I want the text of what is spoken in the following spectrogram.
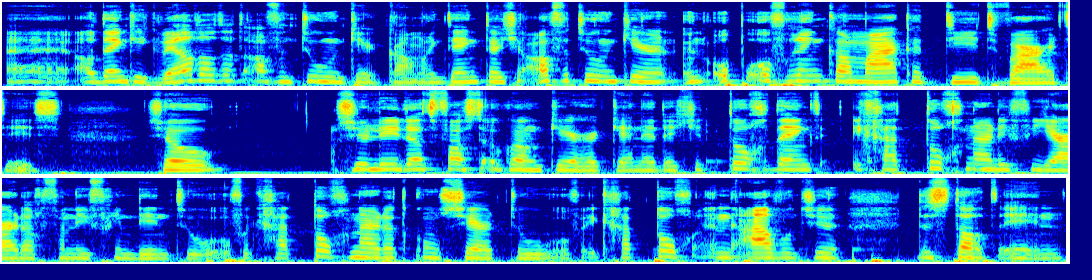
Uh, al denk ik wel dat het af en toe een keer kan. Ik denk dat je af en toe een keer een opoffering kan maken die het waard is. Zo zullen jullie dat vast ook wel een keer herkennen. Dat je toch denkt, ik ga toch naar die verjaardag van die vriendin toe. Of ik ga toch naar dat concert toe. Of ik ga toch een avondje de stad in.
